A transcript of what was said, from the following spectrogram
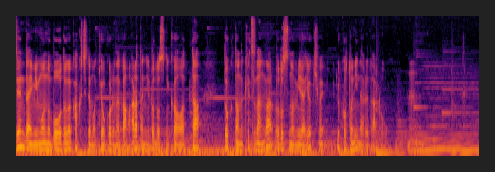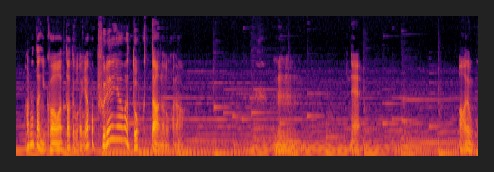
前代未聞の暴動が各地で巻き起こる中、新たにロドスに加わったドクターの決断がロドスの未来を決めることになるだろう。うん。新たに加わったってことは、やっぱプレイヤーはドクターなのかな？うん。ね。あ、でもこ、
